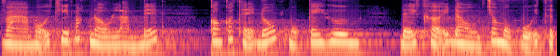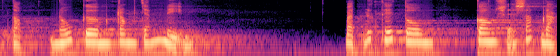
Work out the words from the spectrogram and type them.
và mỗi khi bắt đầu làm bếp, con có thể đốt một cây hương để khởi đầu cho một buổi thực tập nấu cơm trong chánh niệm Bạch Đức Thế Tôn, con sẽ sắp đặt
